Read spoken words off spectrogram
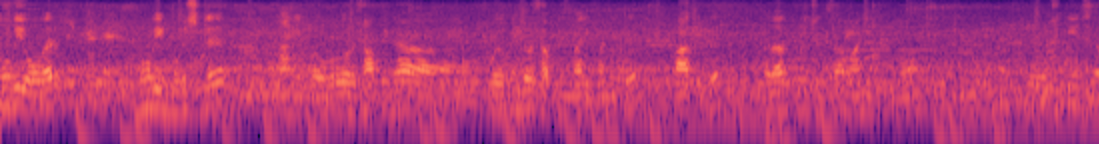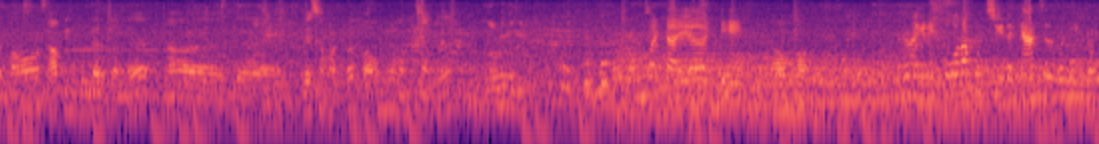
மூவி ஓவர் மூவி முடிச்சுட்டு நாங்கள் இப்போ ஒரு ஒரு ஷாப்பிங்காக ஒரு விண்டோ ஷாப்பிங் மாதிரி பண்ணிவிட்டு பார்த்துட்டு ஏதாவது பிடிச்சிருச்சா வாங்கிட்டு இருக்கோம் சித்தியும் சித்தப்பாவும் ஷாப்பிங்குள்ளே இருக்காங்க. நான் இப்போ பேச இப்போ அவங்களும் வந்துட்டாங்க. ரொம்ப டயர்ட் டே. ஆமாம் நாங்கள் இன்னைக்கு கோரா ஃபுட் ஸ்ட்ரீட்டை கேன்சல் பண்ணிட்டோம்.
